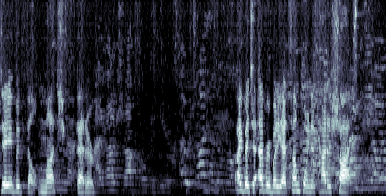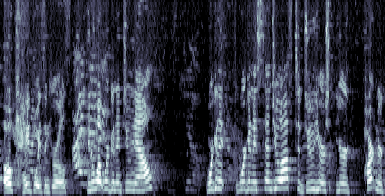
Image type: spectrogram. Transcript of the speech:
David felt much better. I bet you everybody at some point has had a shot. Okay, boys and girls. You know what we're gonna do now? We're gonna we're gonna send you off to do your your partner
